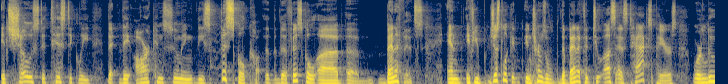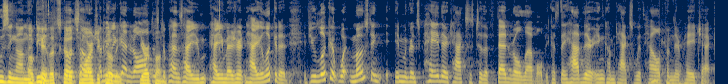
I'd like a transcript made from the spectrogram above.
it shows statistically that they are consuming these fiscal the fiscal uh, uh, benefits. And if you just look at in terms of the benefit to us as taxpayers, we're losing on the Okay, deal. let's go So- to so, Tamar I mean, again, it all just opponent. depends how you how you measure it and how you look at it. If you look at what most in- immigrants pay their taxes to the federal level because they have their income tax withheld from their paycheck.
